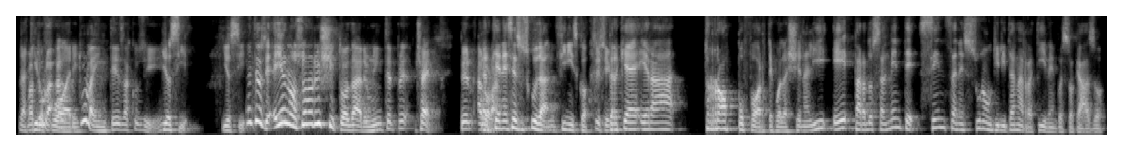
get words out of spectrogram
la Ma tiro tu, la- fuori. tu l'hai intesa così? Io sì, io sì. E io non sono riuscito a dare un'interpretazione. Cioè, per... allora, Perché nel senso, scusa, finisco, Sì, sì. perché era troppo forte quella scena lì e paradossalmente senza nessuna utilità narrativa in questo caso.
